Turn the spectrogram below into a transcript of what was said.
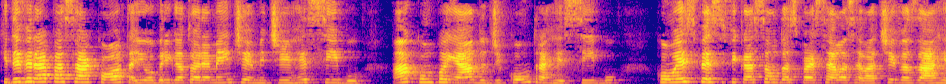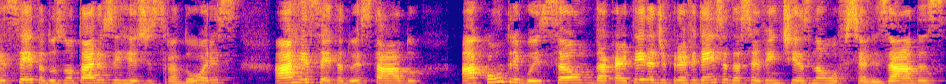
que deverá passar cota e obrigatoriamente emitir recibo, acompanhado de contrarrecibo, com especificação das parcelas relativas à receita dos notários e registradores a receita do Estado, a contribuição da carteira de previdência das serventias não oficializadas,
